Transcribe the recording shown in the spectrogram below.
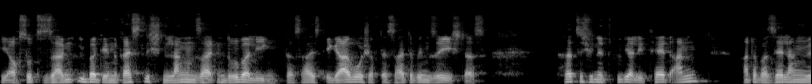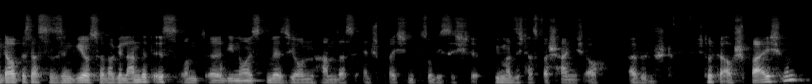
die auch sozusagen über den restlichen langen Seiten drüber liegen. Das heißt, egal wo ich auf der Seite bin, sehe ich das. Hört sich wie eine Trivialität an, hat aber sehr lange gedauert, bis das im Geo-Server gelandet ist und äh, die neuesten Versionen haben das entsprechend, so wie, sich, wie man sich das wahrscheinlich auch erwünscht. Ich drücke auf Speichern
